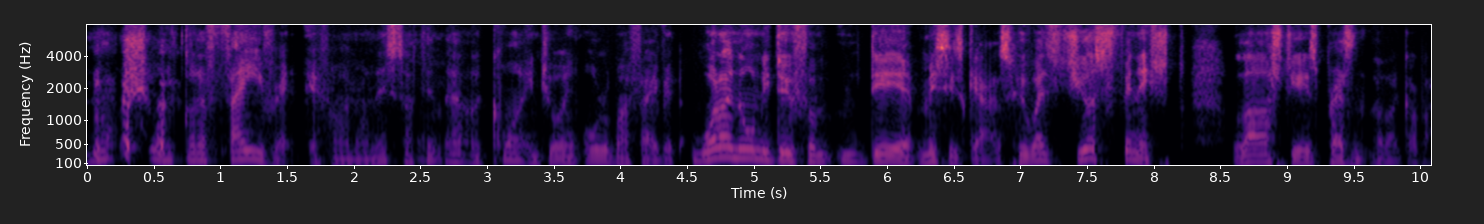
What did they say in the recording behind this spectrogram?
not sure i've got a favorite if i'm honest i think that i'm quite enjoying all of my favorite what i normally do for dear mrs gaz who has just finished last year's present that i got her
